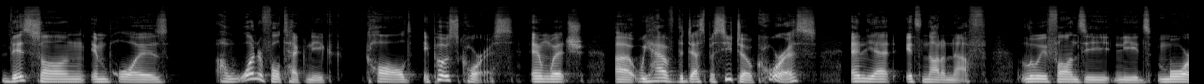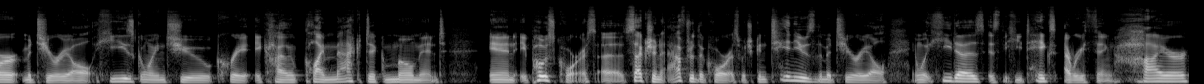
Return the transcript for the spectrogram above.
This song employs a wonderful technique called a post chorus, in which uh, we have the Despacito chorus, and yet it's not enough. Luis Fonsi needs more material. He's going to create a climactic moment in a post chorus, a section after the chorus, which continues the material. And what he does is that he takes everything higher.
